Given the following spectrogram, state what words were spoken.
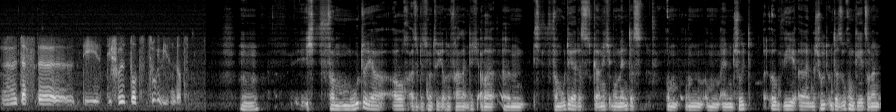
äh, dass äh, die, die Schuld dort zugewiesen wird. Mhm. Ich vermute ja auch, also das ist natürlich auch eine Frage an dich, aber ähm, ich vermute ja, dass gar nicht im Moment das um, um, um einen Schuld irgendwie äh, eine Schulduntersuchung geht, sondern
